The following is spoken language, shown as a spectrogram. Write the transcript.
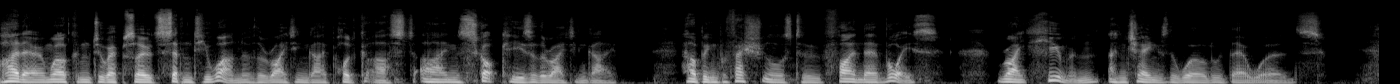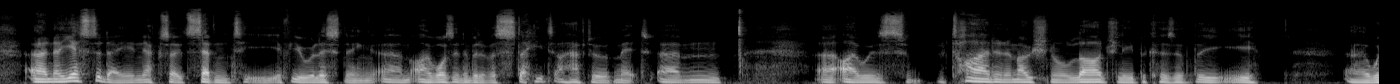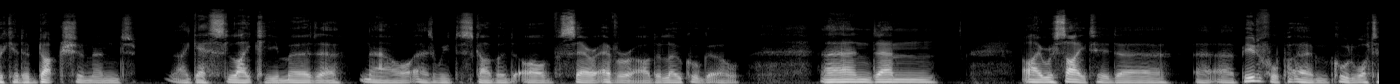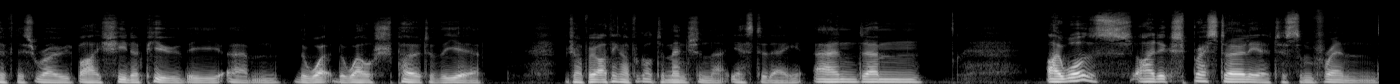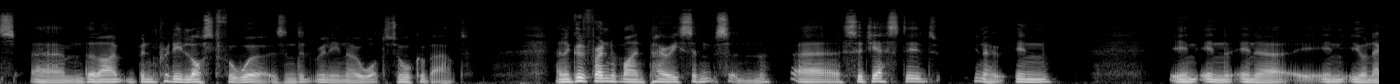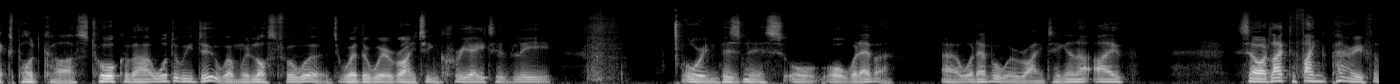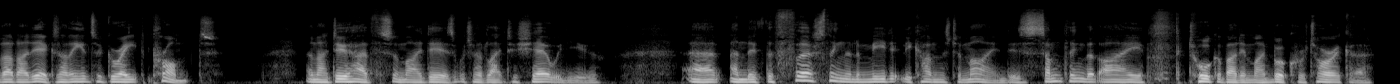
Hi there, and welcome to episode 71 of the Writing Guy podcast. I'm Scott Keyes of the Writing Guy, helping professionals to find their voice, write human, and change the world with their words. Uh, now, yesterday in episode 70, if you were listening, um, I was in a bit of a state, I have to admit. Um, uh, I was tired and emotional largely because of the uh, wicked abduction and I guess, likely murder now, as we've discovered, of Sarah Everard, a local girl. And um, I recited a, a, beautiful poem called "What If This Road" by Sheenagh Pugh, the um, the the Welsh poet of the year, which I, I think I forgot to mention that yesterday. And um, I was, I'd expressed earlier to some friends um, that I've been pretty lost for words and didn't really know what to talk about. And a good friend of mine, Perry Simpson, uh, suggested, you know, in in in in a in your next podcast, talk about what do we do when we're lost for words, whether we're writing creatively or in business or or whatever, uh, whatever we're writing. And I've so I'd like to thank Perry for that idea because I think it's a great prompt. And I do have some ideas which I'd like to share with you. Uh, and the, the first thing that immediately comes to mind is something that I talk about in my book, Rhetorica.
